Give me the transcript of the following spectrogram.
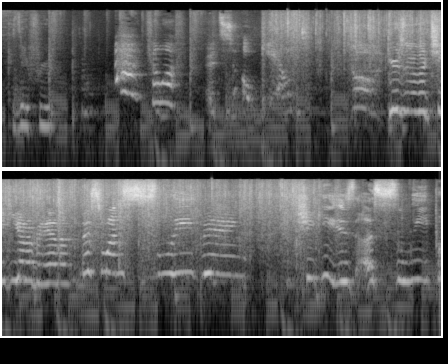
Because they're fruit. Ah, fell off. It's so cute. Oh, here's another Cheeky on a banana. This one's sleeping. Cheeky is asleep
